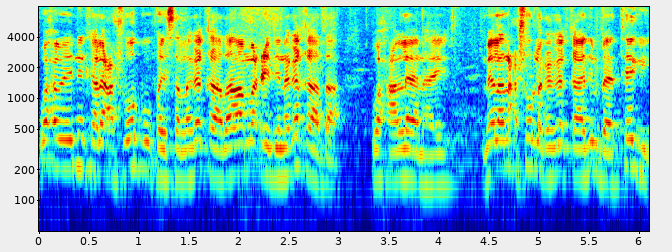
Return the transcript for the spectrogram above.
waxa weye nin kale cashuur buu faysal naga qaadaa ama cidi naga qaadaa. Waxaan leenahay meel aan cashuur lagaga qaadin baa tegi.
